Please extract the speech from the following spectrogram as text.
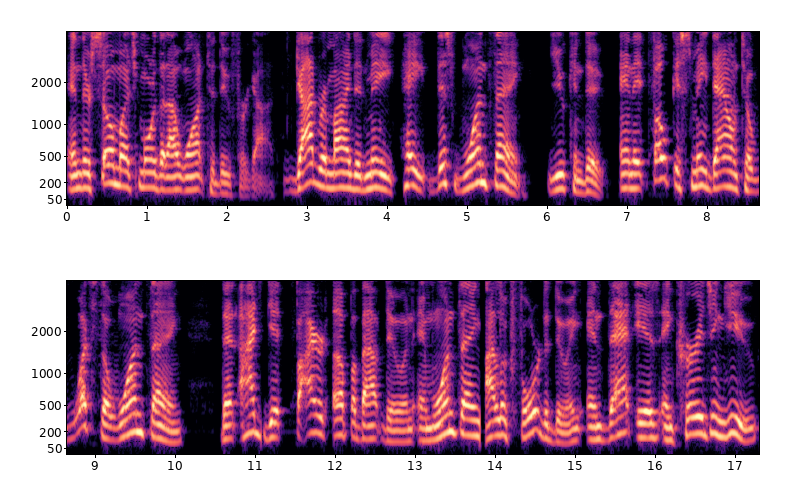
And there's so much more that I want to do for God. God reminded me, hey, this one thing you can do. And it focused me down to what's the one thing that I get fired up about doing. And one thing I look forward to doing, and that is encouraging you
